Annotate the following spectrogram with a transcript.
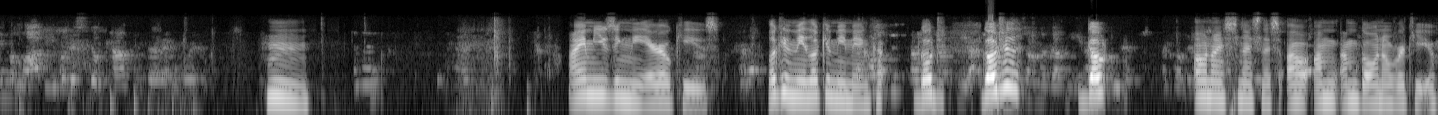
in the lobby, but it still counted that I win. hmm. I am using the arrow keys. Look at me, look at me, man. Co- go to, go to the- go- Oh, nice, nice, nice. Oh, I'm, I'm going over to you.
